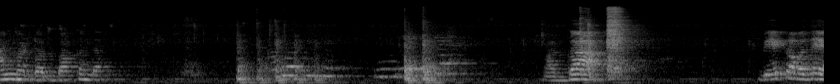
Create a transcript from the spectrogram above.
ಆನ್ ಬಾಕಂದ. ಬೇಕವದೆ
